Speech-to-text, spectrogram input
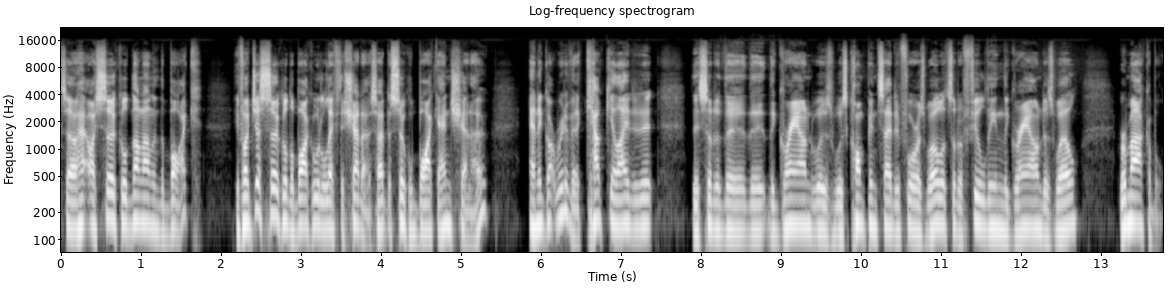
So I circled not only the bike, if I just circled the bike, I would have left the shadow. So I had to circle bike and shadow, and it got rid of it. It calculated it. The sort of the the the ground was was compensated for as well. It sort of filled in the ground as well. Remarkable.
